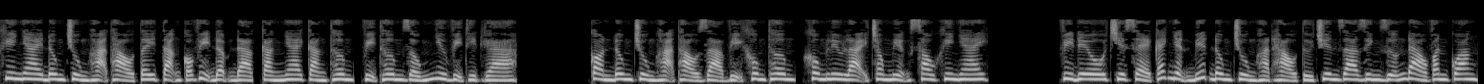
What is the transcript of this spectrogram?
khi nhai đông trùng hạ thảo Tây Tạng có vị đậm đà, càng nhai càng thơm, vị thơm giống như vị thịt gà. Còn đông trùng hạ thảo giả vị không thơm, không lưu lại trong miệng sau khi nhai. Video chia sẻ cách nhận biết đông trùng hạt hảo từ chuyên gia dinh dưỡng Đào Văn Quang.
